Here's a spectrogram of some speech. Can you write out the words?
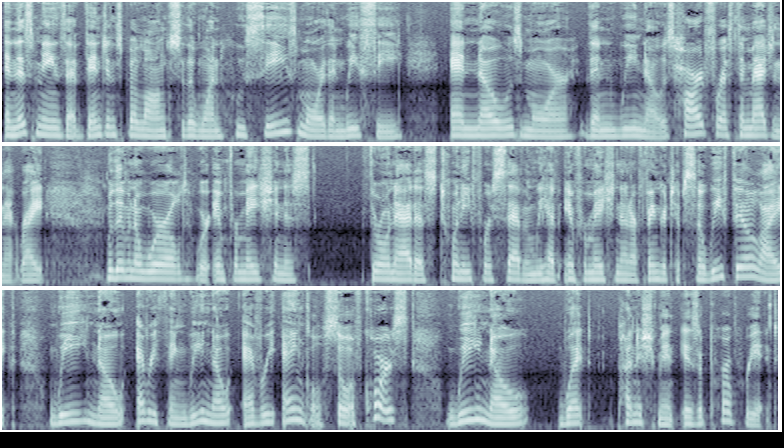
And this means that vengeance belongs to the one who sees more than we see and knows more than we know. It's hard for us to imagine that, right? We live in a world where information is thrown at us 24 7. We have information at our fingertips. So we feel like we know everything. We know every angle. So, of course, we know what punishment is appropriate.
